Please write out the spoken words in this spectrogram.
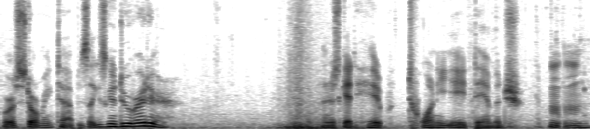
for a storming tap, he's like, he's gonna do it right here. I just get hit with 28 damage. Mm-mm.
